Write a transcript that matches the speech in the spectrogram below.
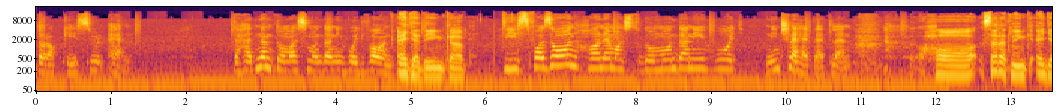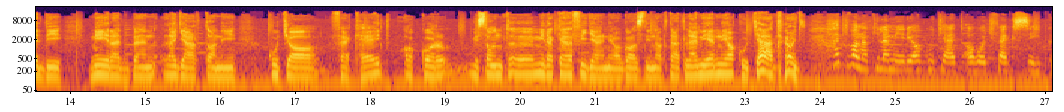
darab készül el. Tehát nem tudom azt mondani, hogy van Egyedi inkább. tíz fazon, hanem azt tudom mondani, hogy nincs lehetetlen. Ha szeretnénk egyedi méretben legyártani kutya fekhelyt, akkor viszont mire kell figyelni a gazdinak? Tehát lemérni a kutyát? Hogy Hát van, aki leméri a kutyát, ahogy fekszik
